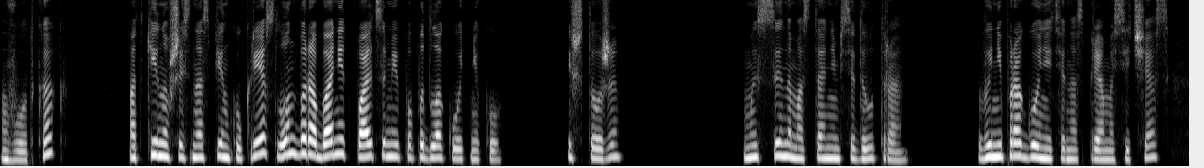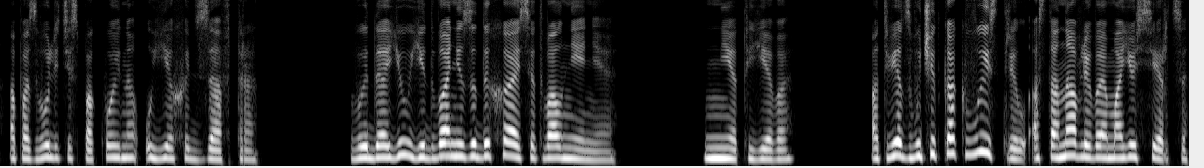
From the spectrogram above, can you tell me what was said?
Вот как? Откинувшись на спинку кресла, он барабанит пальцами по подлокотнику. И что же? Мы с сыном останемся до утра. Вы не прогоните нас прямо сейчас, а позволите спокойно уехать завтра. Выдаю, едва не задыхаясь от волнения. Нет, Ева. Ответ звучит как выстрел, останавливая мое сердце.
